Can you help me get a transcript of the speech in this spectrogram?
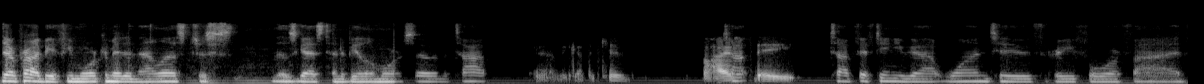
there'll probably be a few more committed in that list. Just those guys tend to be a little more so in the top Yeah, we got the kid. Ohio Top- State. Top 15 you've got one two three four five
